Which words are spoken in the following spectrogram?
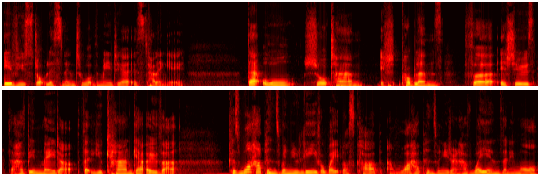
if you stop listening to what the media is telling you. They're all short term ish- problems for issues that have been made up that you can get over. Because what happens when you leave a weight loss club and what happens when you don't have weigh ins anymore?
